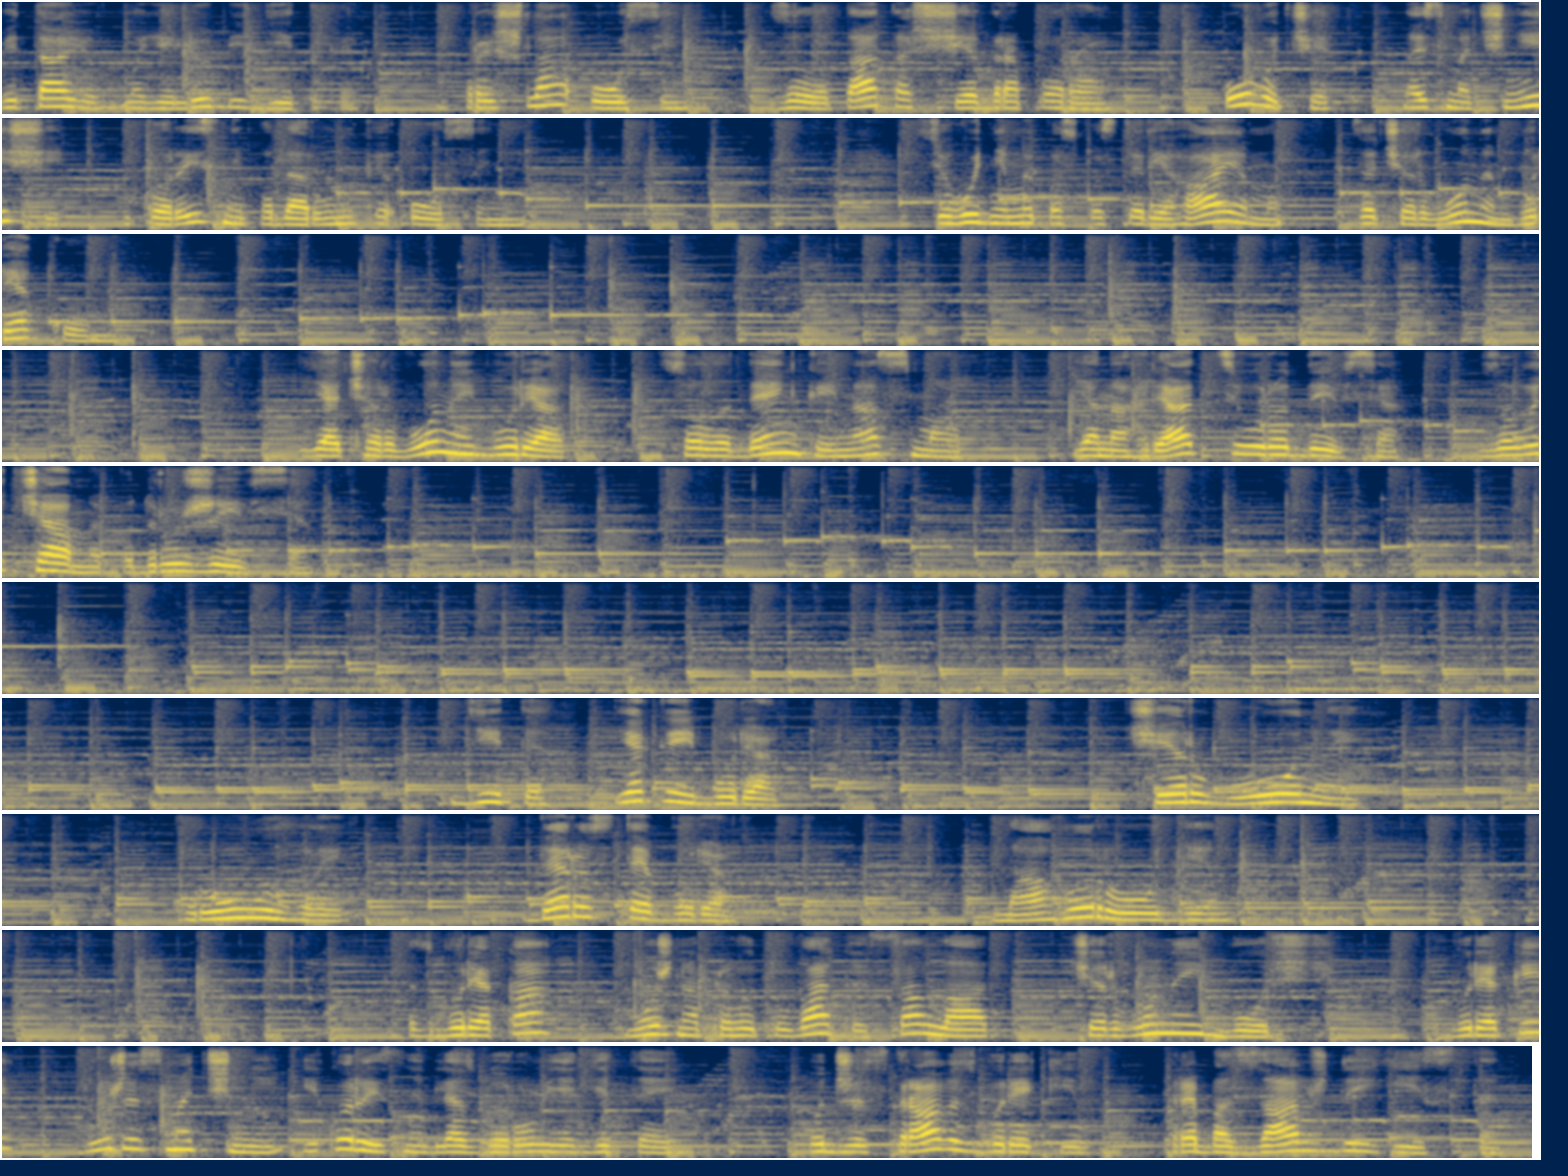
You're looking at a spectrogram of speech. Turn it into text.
Вітаю, мої любі дітки! Прийшла осінь, золота та щедра пора. Овочі найсмачніші і корисні подарунки осені. Сьогодні ми поспостерігаємо за червоним буряком. Я червоний буряк, солоденький на смак. Я на грядці уродився, з овочами подружився. Діти, який буряк? Червоний, круглий. Де росте буряк? На городі. З буряка можна приготувати салат, червоний борщ. Буряки дуже смачні і корисні для здоров'я дітей. Отже, страви з буряків треба завжди їсти.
